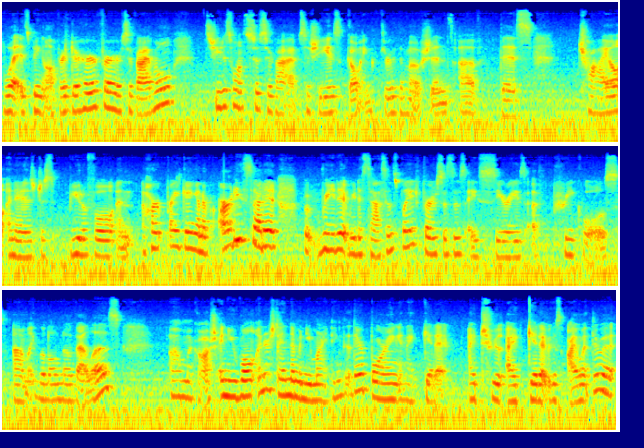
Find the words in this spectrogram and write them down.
what is being offered to her for her survival she just wants to survive. So she is going through the motions of this trial and it is just beautiful and heartbreaking and I've already said it but read it read Assassin's Blade first. This is a series of prequels um, like little novellas. Oh my gosh and you won't understand them and you might think that they're boring and I get it. I truly I get it because I went through it.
